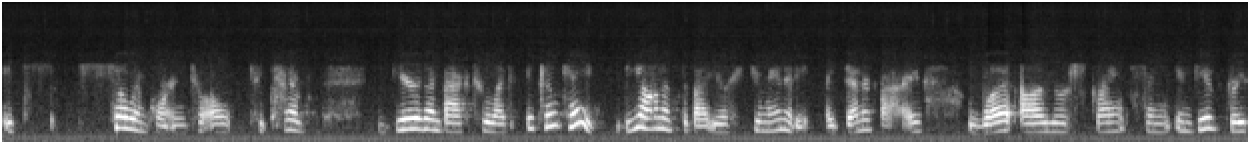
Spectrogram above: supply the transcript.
it's so important to all to kind of gear them back to like it's okay. Be honest about your humanity. Identify what are your strengths and, and give grace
